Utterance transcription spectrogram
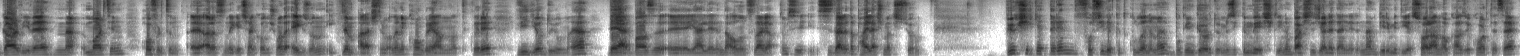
Garvey ve Martin Hoffert'ın e, arasında geçen konuşmada Exxon'un iklim araştırmalarını kongreye anlattıkları video duyulmaya değer. Bazı e, yerlerinde alıntılar yaptım. Sizlerle de paylaşmak istiyorum. Büyük şirketlerin fosil yakıt kullanımı bugün gördüğümüz iklim değişikliğinin başlıca nedenlerinden biri mi diye soran Ocasio-Cortez'e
